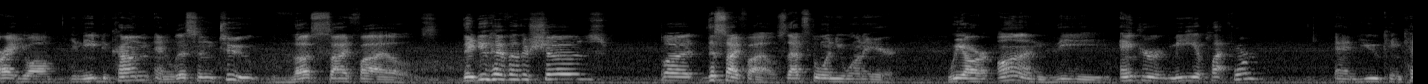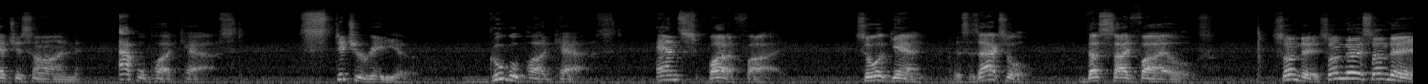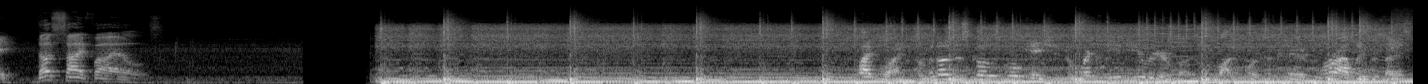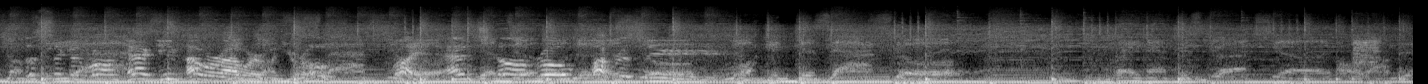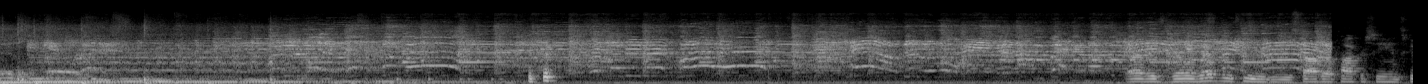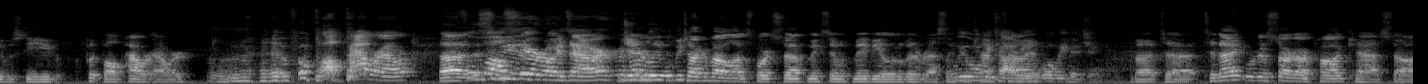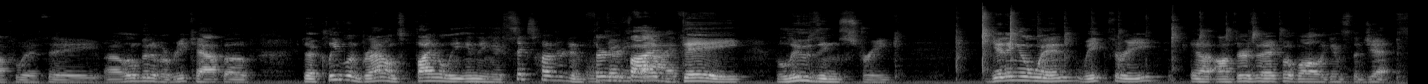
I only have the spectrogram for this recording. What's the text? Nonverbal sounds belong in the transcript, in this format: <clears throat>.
All right, you all, you need to come and listen to The Sci Files. They do have other shows, but The Sci Files, that's the one you want to hear. We are on the Anchor Media platform, and you can catch us on Apple Podcast, Stitcher Radio, Google Podcast, and Spotify. So again, this is Axel, The Sci Files. Sunday, Sunday, Sunday, The Sci Files. Pipeline from an undisclosed location directly into your earbuds. Block Sports Entertainment proudly presents the Sick and Wrong Tag Team Power Hour with your hosts, Ryan and Stavropocracy. Fucking disaster. <laughs> destruction. All our middle names. Uh, ladies and gentlemen, welcome the Stop Hypocrisy and Scuba Steve Football Power Hour. <laughs> Football power hour. Uh, Football be steroids hour. generally <laughs> we'll be talking about a lot of sports stuff mixed in with maybe a little bit of wrestling we from won't time be talking. time. We'll be bitching. But uh, tonight we're going to start our podcast off with a, a little bit of a recap of the Cleveland Browns finally ending a 635 35. day losing streak, getting a win week three uh, on Thursday Night Football against the Jets.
